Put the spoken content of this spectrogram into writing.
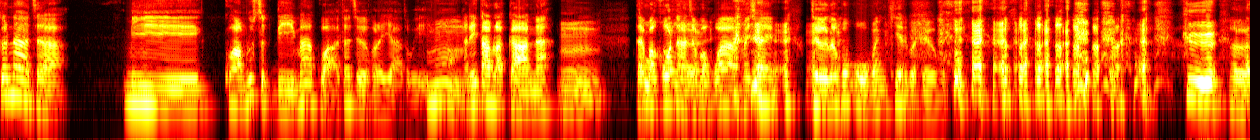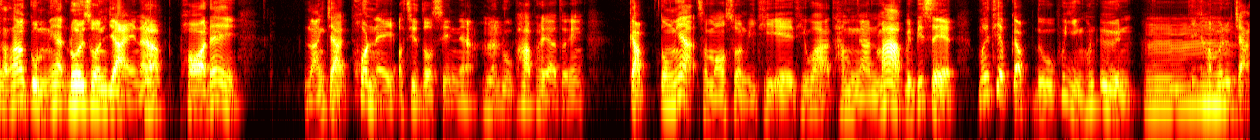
ก็น่าจะมีความรู้สึกดีมากกว่า ถ้าเจอภรรยาตัวเองอืมอันนี้ตามหลักการนะ อืม แต่ถูกบางคนต้องอาจจะเลยบอกว่าไม่ใช่ เจอแล้วปุ๊บโอ้แม่งเครียดกว่าเดิมอีกคือเอออาสาสมัครกลุ่มเนี้ยโดยส่วนใหญ่นะครับพอได้หลังจากพ่นไอออกซิโตซินเนี่ยอืมแล้วดูภาพภรรยาตัวเอง กับตรงเนี้ยสมองส่วน VTA ที่ว่าทำงานมากเป็นพิเศษเมื่อเทียบกับดูผู้หญิงคนอื่นอืมที่เขาไม่รู้จัก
